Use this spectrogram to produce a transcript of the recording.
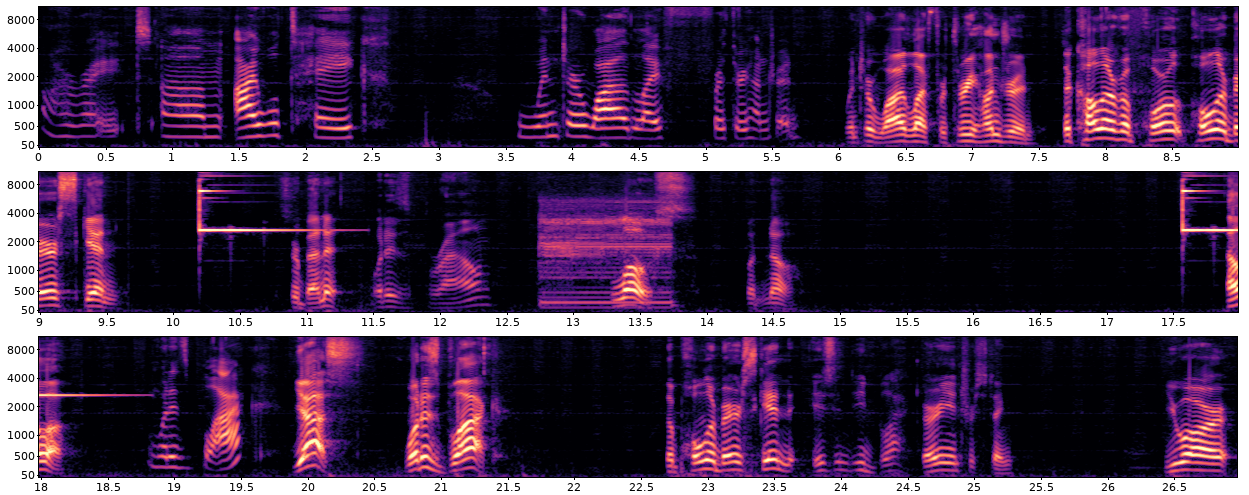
All right. Um, I will take winter wildlife for 300. Winter wildlife for 300. The color of a pol polar bear's skin. Mr. Bennett. What is brown? Close, but no. Ella. What is black? Yes. What is black? The polar bear's skin is indeed black. Very interesting. You are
